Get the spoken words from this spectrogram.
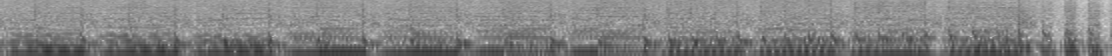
なんで?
